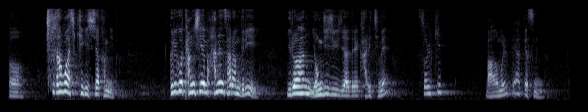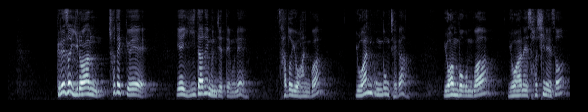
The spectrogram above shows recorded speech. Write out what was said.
어, 추상화시키기 시작합니다. 그리고 당시에 많은 사람들이 이러한 영지주의자들의 가르침에 쏠깃 마음을 빼앗겼습니다. 그래서 이러한 초대교회의 이단의 문제 때문에 사도 요한과 요한 공동체가 요한복음과 요한의 서신에서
